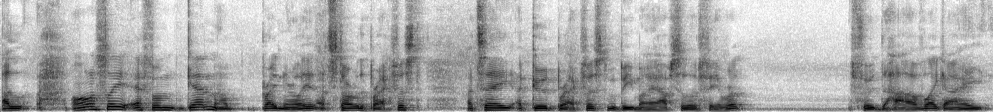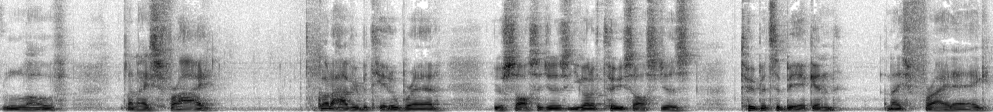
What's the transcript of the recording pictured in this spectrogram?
I, honestly, if I'm getting up bright and early, I'd start with a breakfast. I'd say a good breakfast would be my absolute favorite food to have. Like I love a nice fry. Got to have your potato bread, your sausages. You got to have two sausages, two bits of bacon, a nice fried egg.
